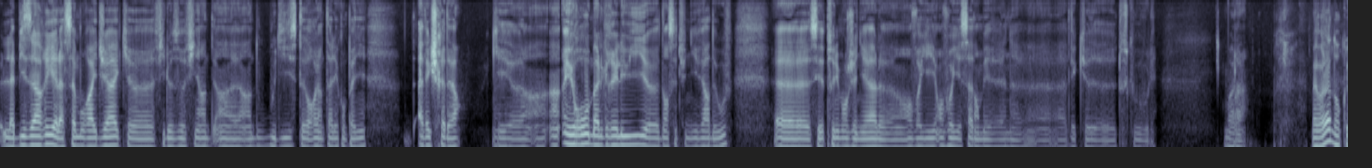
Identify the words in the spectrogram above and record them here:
la bizarrerie à la Samurai Jack, euh, philosophie hind- un- hindou, bouddhiste, orientale et compagnie, avec Shredder, qui est euh, un, un héros malgré lui euh, dans cet univers de ouf. Euh, c'est absolument génial. envoyez, envoyez ça dans mes veines avec tout ce que vous voulez. Voilà. Mais voilà, donc.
